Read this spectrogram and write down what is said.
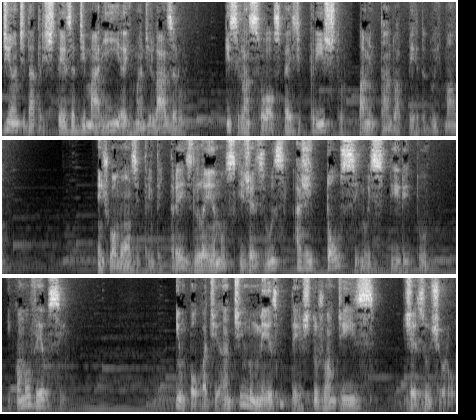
diante da tristeza de Maria, irmã de Lázaro, que se lançou aos pés de Cristo, lamentando a perda do irmão. Em João 11:33 lemos que Jesus agitou-se no espírito e comoveu-se. E um pouco adiante, no mesmo texto, João diz: Jesus chorou.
